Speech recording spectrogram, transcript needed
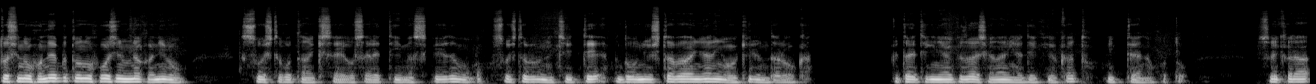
年の骨太の方針の中にも、そうしたことが記載をされていますけれども、そうした部分について導入した場合に何が起きるんだろうか。具体的に薬剤師が何ができるかといったようなこと。それから、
